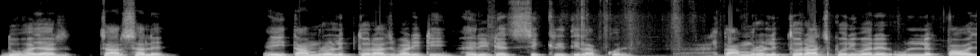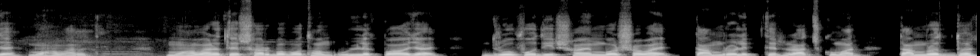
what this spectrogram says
দু হাজার চার সালে এই তাম্রলিপ্ত রাজবাড়িটি হেরিটেজ স্বীকৃতি লাভ করে। তাম্রলিপ্ত রাজ পরিবারের উল্লেখ পাওয়া যায় মহাভারতে। মহাভারতের সর্বপ্রথম উল্লেখ পাওয়া যায় দ্রৌপদীর স্বয়ম্বর সভায় তাম্রলিপ্তের রাজকুমার তাম্রধ্বজ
